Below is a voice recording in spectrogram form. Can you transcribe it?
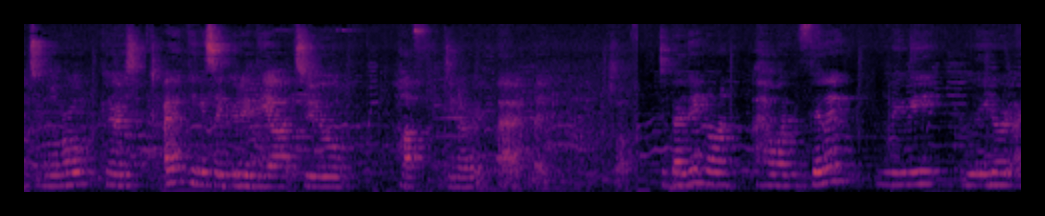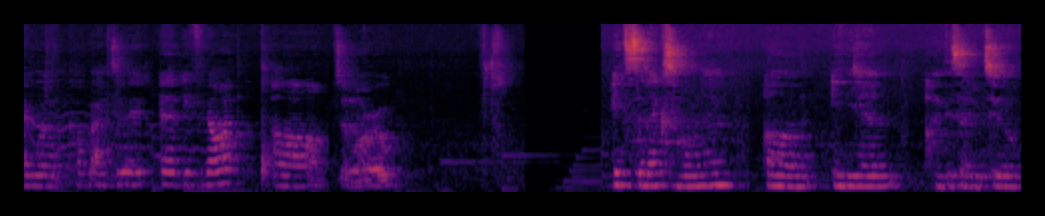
tomorrow because I don't think it's a good idea to have dinner at like 12. Depending on how I'm feeling, maybe later I will come back to it and if not, uh, tomorrow it's the next morning. Um, in the end, I decided to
